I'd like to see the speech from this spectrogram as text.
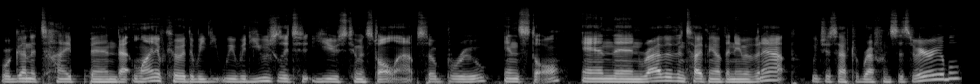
we're going to type in that line of code that we, we would usually to use to install apps. So brew install. And then rather than typing out the name of an app, we just have to reference this variable.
